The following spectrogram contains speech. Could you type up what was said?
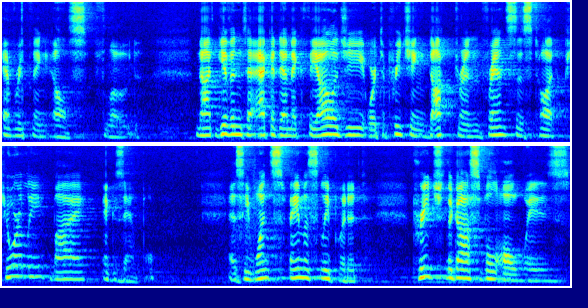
everything else flowed not given to academic theology or to preaching doctrine, Francis taught purely by example. As he once famously put it, preach the gospel always,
